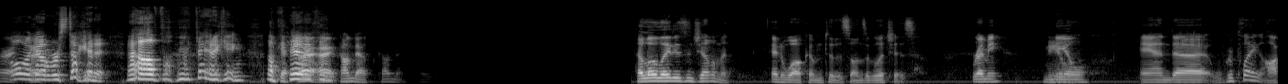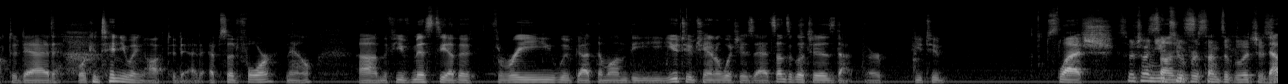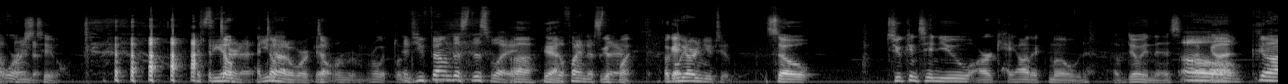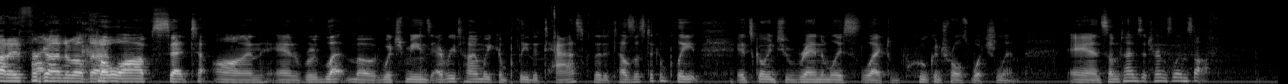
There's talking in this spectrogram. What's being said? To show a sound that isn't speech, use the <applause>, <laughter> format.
Right, oh my god, right. we're stuck in it. Help! I'm panicking. I'm Okay, panicking. all right, all right, calm down, calm down. Here we go. Hello, ladies and gentlemen, and welcome to the Sons of Glitches. Remy, Neil, Neil. and uh, we're playing Octodad. We're continuing Octodad, episode four now. Um, if you've missed the other three, we've got them on the YouTube channel, which is at Sons of Glitches dot or YouTube slash. Search on Sons- YouTube for Sons of Glitches. That you'll works find it. too. <laughs> <laughs> It's the internet. You know how to work it. Don't remember what. If you found us this way, Uh, yeah, you'll find us that's a good there. point. Okay. we are on YouTube. So, to continue our chaotic mode of doing this, Oh I've got god, I'd forgotten about that. co-op set to on and roulette mode, which means every time we complete a task that it tells us to complete, it's going to randomly select who controls which limb, and sometimes it turns limbs off.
